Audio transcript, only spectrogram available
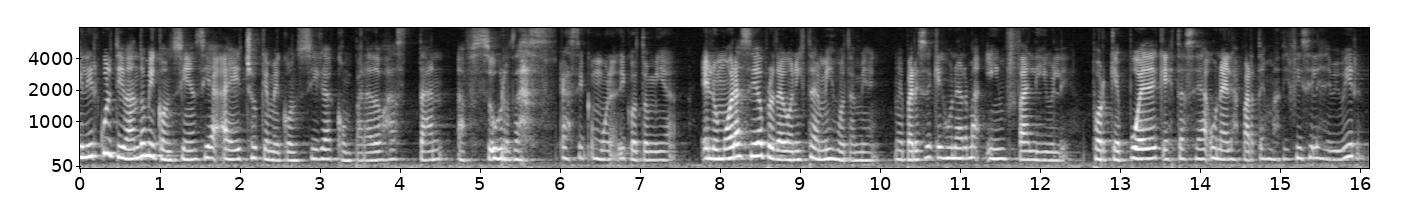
El ir cultivando mi conciencia ha hecho que me consiga con paradojas tan absurdas, casi como una dicotomía. El humor ha sido protagonista del mismo también. Me parece que es un arma infalible porque puede que esta sea una de las partes más difíciles de vivir.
